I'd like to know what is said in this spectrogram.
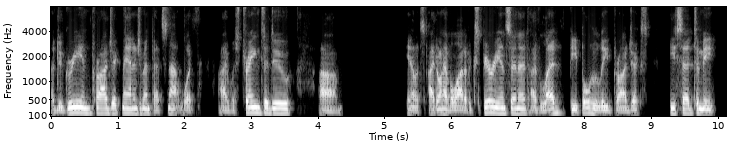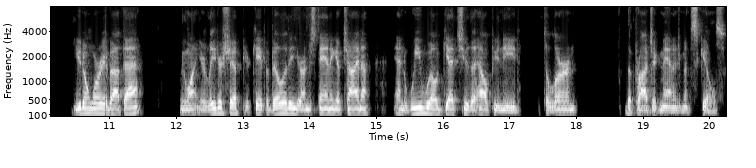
a degree in project management. That's not what I was trained to do. Um, you know, it's I don't have a lot of experience in it. I've led people who lead projects." He said to me, "You don't worry about that. We want your leadership, your capability, your understanding of China, and we will get you the help you need to learn the project management skills.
